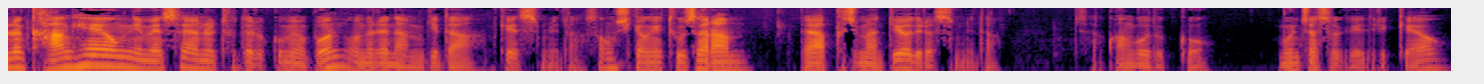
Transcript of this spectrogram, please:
오늘은 강혜영님의 사연을 토대로 꾸며본 오늘의 남기다 함께했습니다. 성시경의 두 사람 배 아프지만 띄워드렸습니다. 자, 광고 듣고 문자 소개해드릴게요.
